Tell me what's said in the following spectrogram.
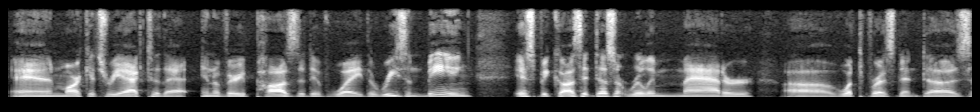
And markets react to that in a very positive way. The reason being is because it doesn't really matter uh, what the president does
